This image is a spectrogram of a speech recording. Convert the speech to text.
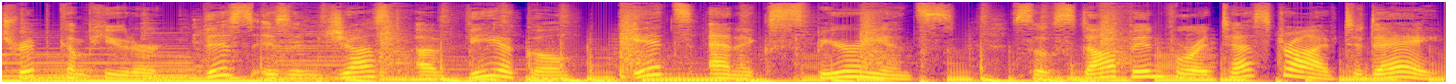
trip computer. This isn't just a vehicle, it's an experience. So stop in for a test drive today.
